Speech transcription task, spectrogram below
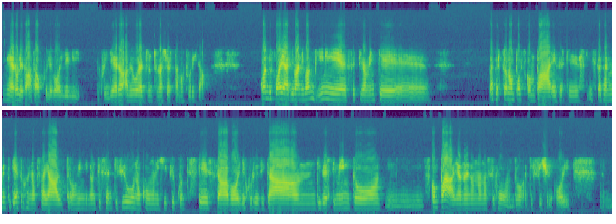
mi ero levata a quelle voglie lì, quindi ero, avevo raggiunto una certa maturità. Quando poi arrivano i bambini effettivamente la persona un po' scompare perché stai talmente dietro che non fai altro, quindi non ti senti più, non comunichi più con te stessa, voglie, curiosità, mm, divertimento mm, scompaiono in un secondo, è difficile poi mm,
